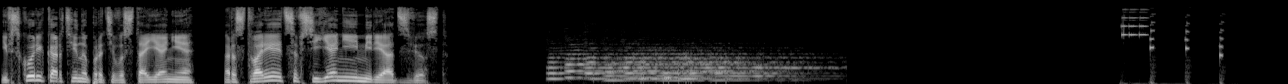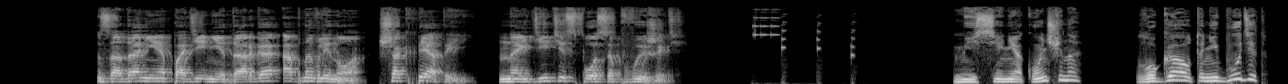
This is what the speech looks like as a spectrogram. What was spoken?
и вскоре картина противостояния растворяется в сиянии мириад звезд. Задание падения Дарга обновлено. Шаг пятый. Найдите способ выжить. Миссия не окончена? Логаута не будет?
